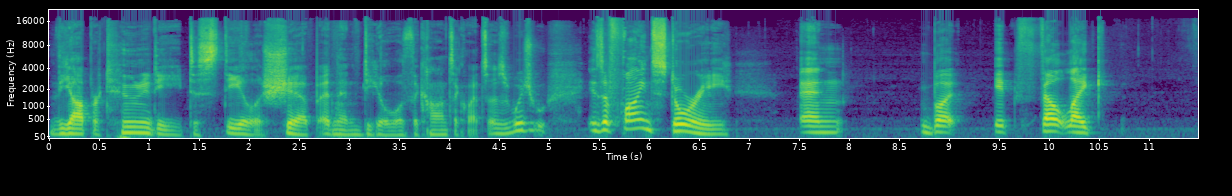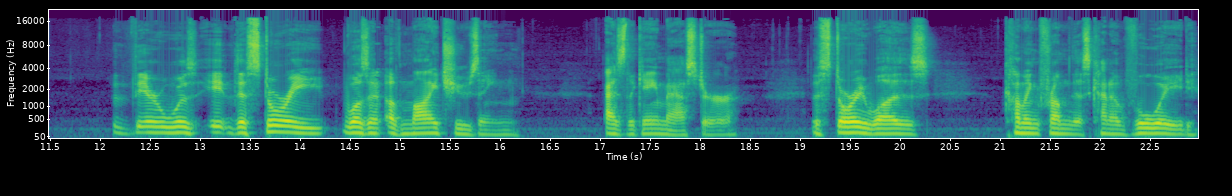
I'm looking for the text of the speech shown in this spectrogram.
the opportunity to steal a ship and then deal with the consequences which is a fine story and but it felt like there was it, the story wasn't of my choosing as the game master the story was coming from this kind of void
